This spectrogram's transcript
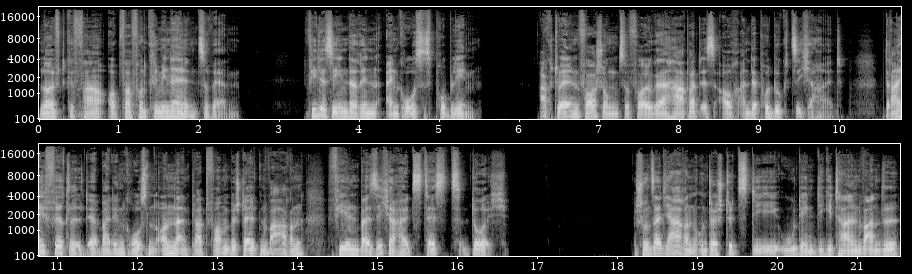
läuft Gefahr, Opfer von Kriminellen zu werden. Viele sehen darin ein großes Problem. Aktuellen Forschungen zufolge hapert es auch an der Produktsicherheit. Drei Viertel der bei den großen Online-Plattformen bestellten Waren fielen bei Sicherheitstests durch. Schon seit Jahren unterstützt die EU den digitalen Wandel,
